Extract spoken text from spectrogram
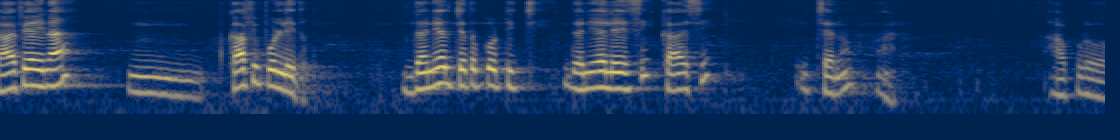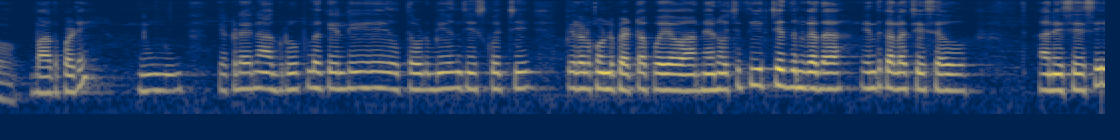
కాఫీ అయినా కాఫీ పొడి లేదు ధనియాలు చితకొట్టిచ్చి ధనియాలు వేసి కాసి ఇచ్చాను. అప్పుడు బాధపడి ఎక్కడైనా ఆ గ్రూప్లోకి వెళ్ళి తోడు బియ్యం తీసుకొచ్చి పిల్లలు కొండ పెట్టకపోయావా? నేను వచ్చి తీర్చేద్దును కదా ఎందుకు అలా చేసావు అనేసేసి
